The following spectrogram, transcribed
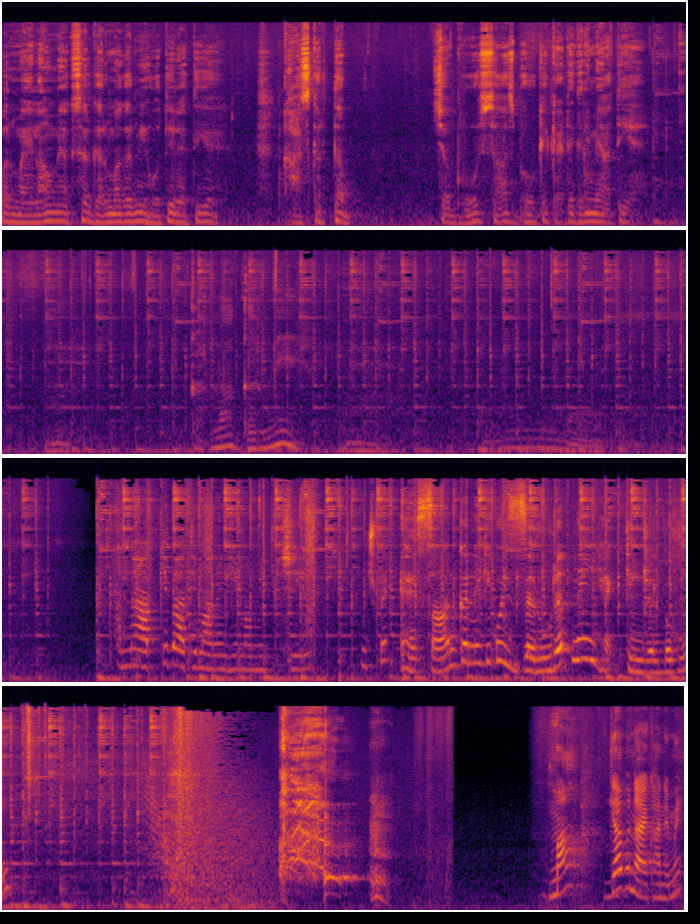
पर महिलाओं में अक्सर गर्मा गर्मी होती रहती है खासकर तब जब वो सास बहू के कैटेगरी में आती है। गर्मा गर्मी अब मैं आपकी बात ही मानूँगी मम्मी जी। मुझ पे एहसान करने की कोई ज़रूरत नहीं है किंजल बहू। माँ क्या बनाया खाने में?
